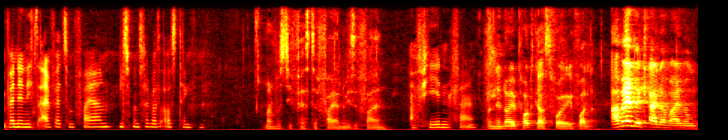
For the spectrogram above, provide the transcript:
wenn dir nichts einfällt zum Feiern, müssen wir uns halt was ausdenken. Man muss die Feste feiern, wie sie fallen. Auf jeden Fall. Und eine neue Podcast-Folge von Am Ende keiner Meinung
